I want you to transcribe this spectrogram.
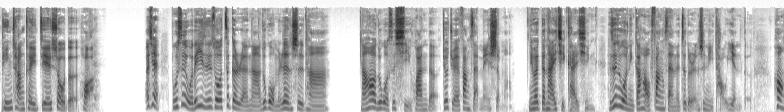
平常可以接受的话，而且不是我的意思是说，这个人啊，如果我们认识他，然后如果是喜欢的，就觉得放闪没什么，你会跟他一起开心。可是如果你刚好放闪的这个人是你讨厌的，吼。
